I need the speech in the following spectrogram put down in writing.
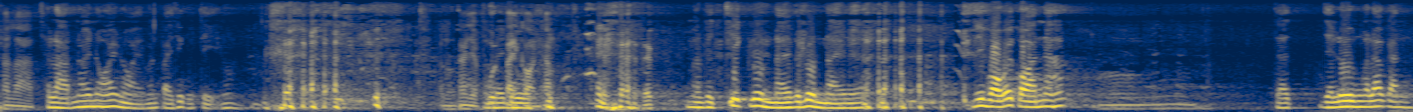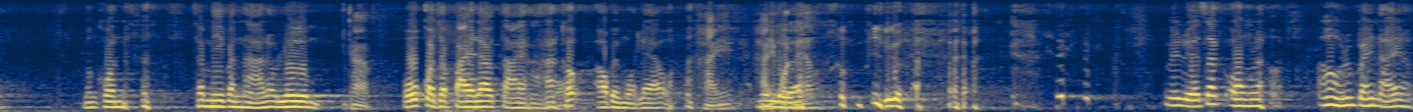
ฉลาด ฉลาดน้อยๆหน่อย มันไปที่กุฏินู่นหลวงตาอย่าพูดไปก่อนครับเดี๋ยวมันไปจิกรุ่นไหนเป็นรุ่นไหนเลยนี่บอกไว้ก่อนนะฮะแต่อย่าลืมกันแล้วกัน บางคนถ้ามีปัญหาแล้วลืม ครับ โอ้ก็จะไปแล้วตายหาเขาเอาไปหมดแล้ว หายหายหมดแล้ว ไม่เหลือ ไม่เหลือสักองค์แล้ว เอ้ามันไปไหนอะ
